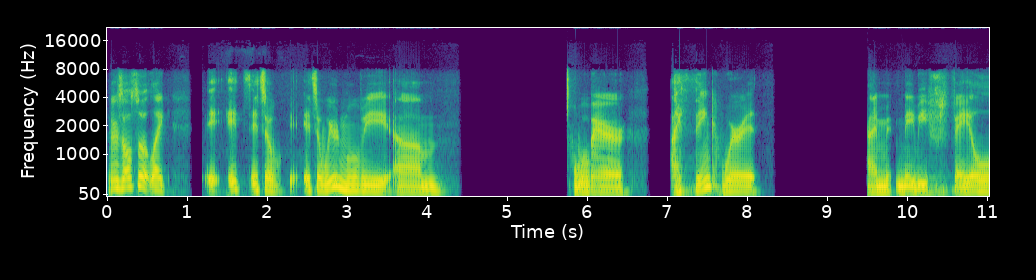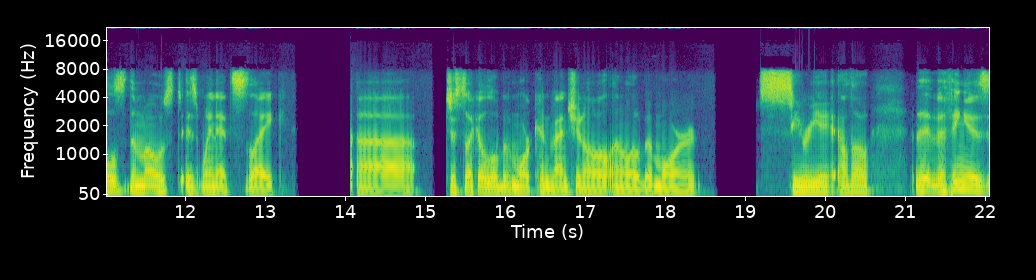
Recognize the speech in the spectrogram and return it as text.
There's also like it, it's it's a it's a weird movie um where I think where it I m- maybe fails the most is when it's like uh just like a little bit more conventional and a little bit more serious although the the thing is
